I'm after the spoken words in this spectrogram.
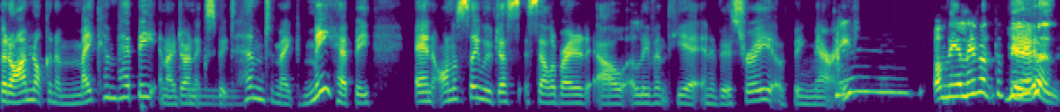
but I'm not going to make him happy and I don't mm. expect him to make me happy. And honestly, we've just celebrated our 11th year anniversary of being married on the 11th of the yes, 11th.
